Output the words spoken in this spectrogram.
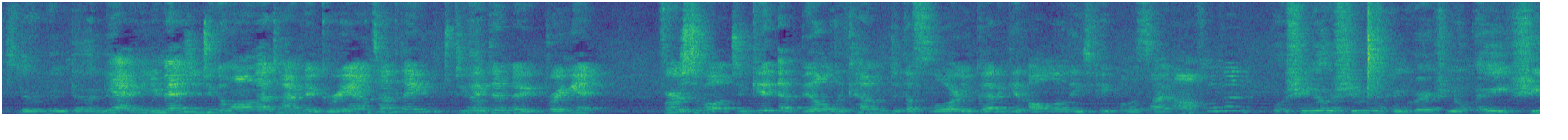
It's never been done. Yeah, can you imagine to go all that time to agree on something? To yeah. get them to bring it? First of all, to get a bill to come to the floor, you've got to get all of these people to sign off of it? Well, she knows she was a congressional aide. She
